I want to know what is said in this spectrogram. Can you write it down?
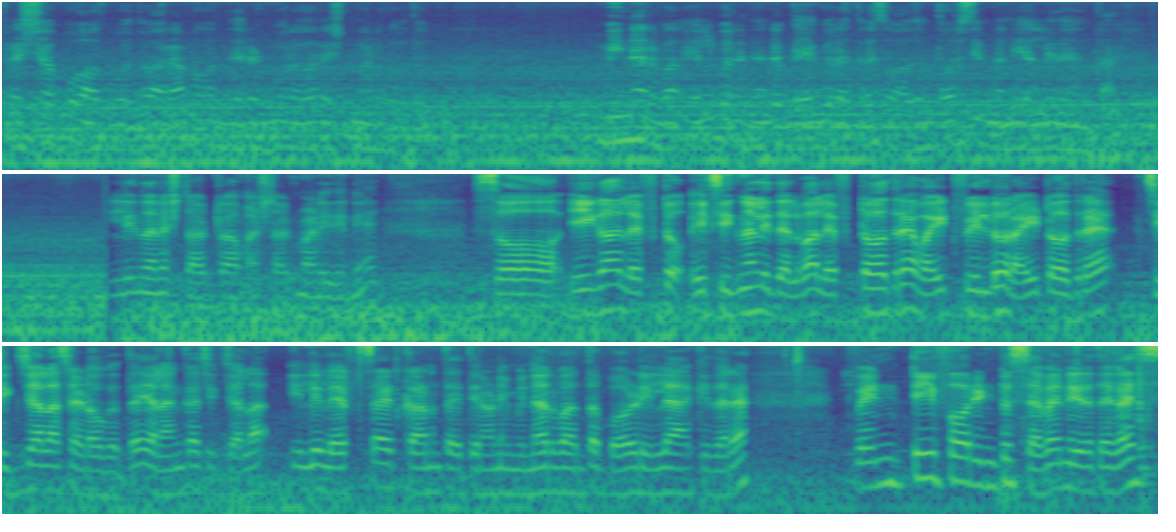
ಫ್ರೆಶ್ ಅಪ್ಪು ಆಗ್ಬೋದು ಆರಾಮಾಗಿ ಒಂದು ಎರಡು ಮೂರು ಅವರ್ ರೆಸ್ಟ್ ಮಾಡ್ಬೋದು. ಮಿನರ್ವಾ ಎಲ್ಲಿ ಬರುತ್ತೆ ಅಂದರೆ ಬೇಗೂರ್ ಹತ್ರ. ಸೊ ಅದನ್ನು ತೋರಿಸಿ ಬನ್ನಿ, ಎಲ್ಲಿದೆ ಅಂತ. ಇಲ್ಲಿಂದಾನೇ ಸ್ಟಾರ್ಟ್ ಸ್ಟಾರ್ಟ್ ಮಾಡಿದ್ದೀನಿ ಸೊ ಈಗ ಲೆಫ್ಟು ಈಗ ಸಿಗ್ನಲ್ ಇದೆ ಅಲ್ವಾ? ಲೆಫ್ಟ್ ಹೋದ್ರೆ ವೈಟ್ ಫೀಲ್ಡು ರೈಟ್ ಹೋದ್ರೆ ಚಿಕ್ಕಜಾಲ ಸೈಡ್ ಹೋಗುತ್ತೆ. ಯಲಂಕ ಚಿಕ್ಜಾಲ ಇಲ್ಲಿ ಲೆಫ್ಟ್ ಸೈಡ್ ಕಾಣ್ತಾ ಇತ್ತು ನೋಡಿ ಮಿನರ್ವಾ ಅಂತ ಬೋರ್ಡ್ ಇಲ್ಲೇ ಹಾಕಿದ್ದಾರೆ. ಟ್ವೆಂಟಿ ಫೋರ್ ಇಂಟು ಸೆವೆನ್ ಇರುತ್ತೆ ಗೈಸ್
